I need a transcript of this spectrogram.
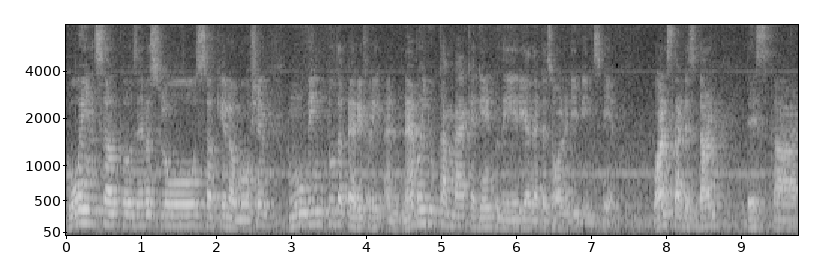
go in circles in a slow circular motion, moving to the periphery and never you come back again to the area that has already been smeared. Once that is done, discard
